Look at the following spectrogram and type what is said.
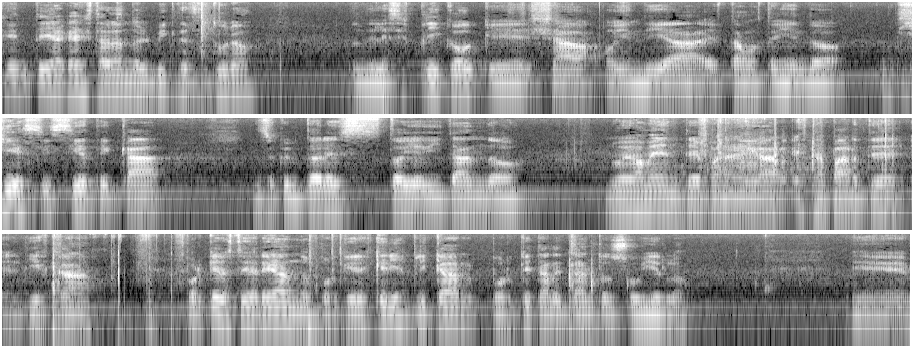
Gente, acá está hablando el Big del futuro, donde les explico que ya hoy en día estamos teniendo 17k de suscriptores. Estoy editando nuevamente para agregar esta parte, el 10k. ¿Por qué lo estoy agregando? Porque les quería explicar por qué tardé tanto en subirlo. Eh,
